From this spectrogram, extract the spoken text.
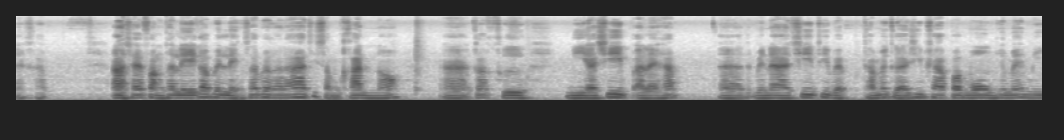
นะครับอ่าชายฝั่งทะเลก็เป็นแหล่งทรัพยากรที่สำคัญเนาะอ่าก็คือมีอาชีพอะไรครับ อ่าเป็นอาชีพที่แบบทำให้เกิดอาชีพชาวประมงใช่ไหมมี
